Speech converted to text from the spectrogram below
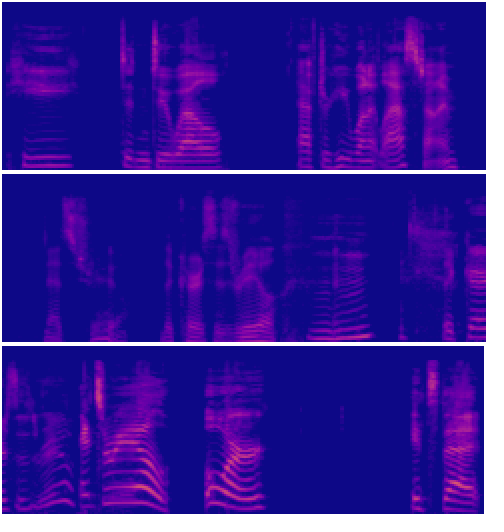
He didn't do well after he won it last time. That's true. The curse is real. Mm-hmm. the curse is real. It's real. Or it's that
